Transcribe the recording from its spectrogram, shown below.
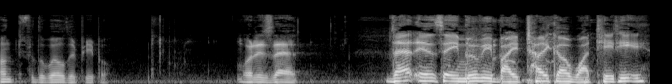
Hunt for the Wilderpeople. What is that? That is a movie by Taika Waititi,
